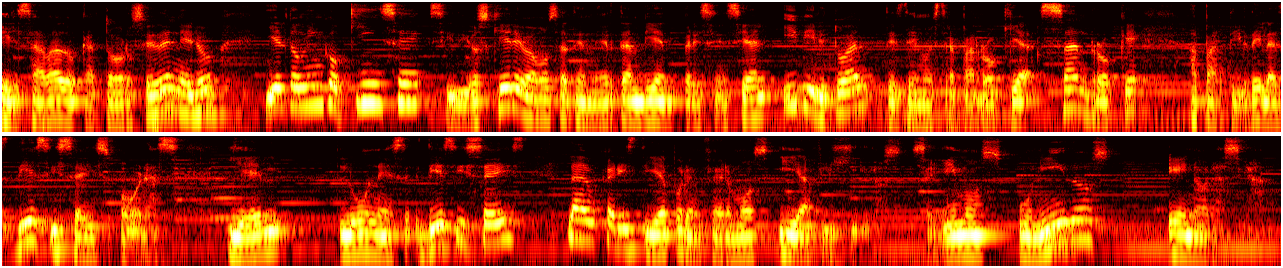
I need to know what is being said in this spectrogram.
el sábado 14 de enero y el domingo 15, si Dios quiere, vamos a tener también presencial y virtual desde nuestra parroquia San Roque a partir de las 16 horas. Y el lunes 16, la Eucaristía por enfermos y afligidos. Seguimos unidos en oración.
